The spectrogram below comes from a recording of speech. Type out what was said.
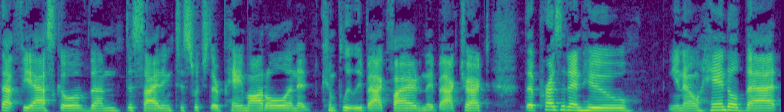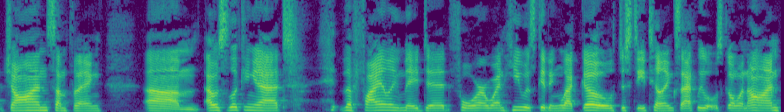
that fiasco of them deciding to switch their pay model and it completely backfired and they backtracked. The president who, you know, handled that, John something, um, I was looking at the filing they did for when he was getting let go, just detailing exactly what was going on.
